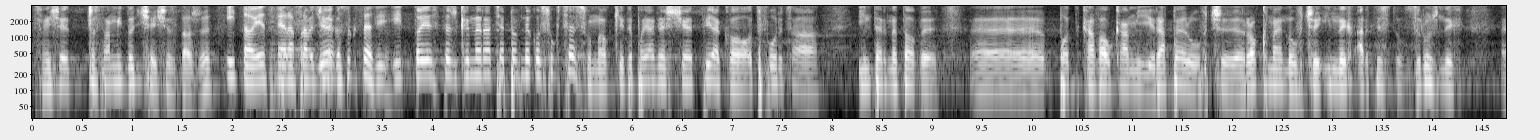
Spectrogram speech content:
W sensie, czasami do dzisiaj się zdarzy. I to jest miara zasadzie- prawdziwego sukcesu. I, I to jest też generacja pewnego sukcesu. No, kiedy pojawiasz się ty jako twórca internetowy e, pod kawałkami raperów, czy rockmenów, czy innych artystów z różnych e,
